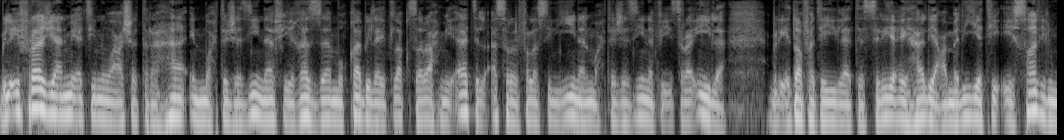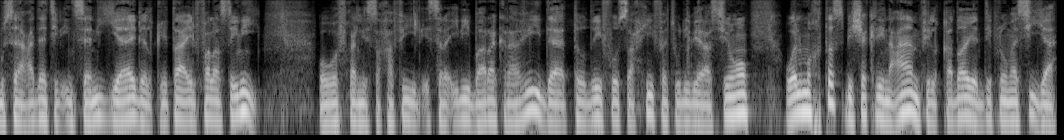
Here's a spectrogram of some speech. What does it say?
بالإفراج عن 110 رهائن محتجزين في غزة مقابل إطلاق سراح مئات الأسرى الفلسطينيين المحتجزين في إسرائيل بالإضافة إلى تسريعها لعملية إيصال المساعدات الإنسانية إلى القطاع الفلسطيني. ووفقا للصحفي الإسرائيلي باراك رافيد تضيف صحيفة ليبراسيون والمختص بشكل عام في القضايا الدبلوماسية.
